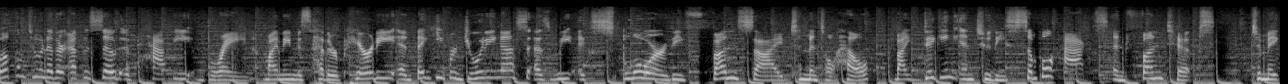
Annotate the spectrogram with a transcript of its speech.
Welcome to another episode of Happy Brain. My name is Heather Parody, and thank you for joining us as we explore the fun side to mental health by digging into the simple hacks and fun tips to make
